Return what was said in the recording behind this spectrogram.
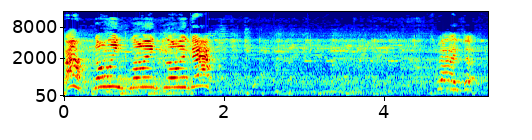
Ah! No link, no link, no link. Ah! But I,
